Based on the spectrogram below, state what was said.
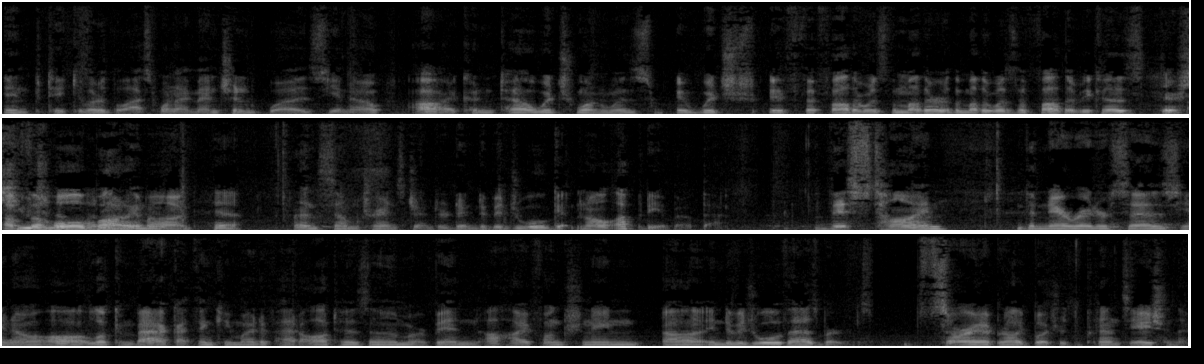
in particular the last one i mentioned was you know oh i couldn't tell which one was which if the father was the mother or the mother was the father because They're of the whole body body mod Yeah. and some transgendered individual getting all uppity about that. This time, the narrator says, you know, oh, looking back, I think he might have had autism or been a high functioning uh, individual with Asperger's. Sorry, I probably butchered the pronunciation there.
